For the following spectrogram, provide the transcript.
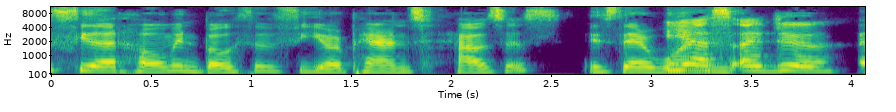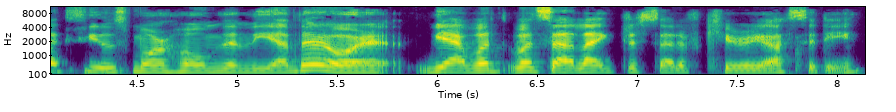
You feel at home in both of your parents' houses? Is there one? Yes, I do. That feels more home than the other, or yeah, what what's that like? Just out of curiosity.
